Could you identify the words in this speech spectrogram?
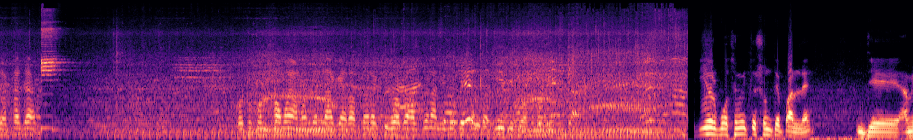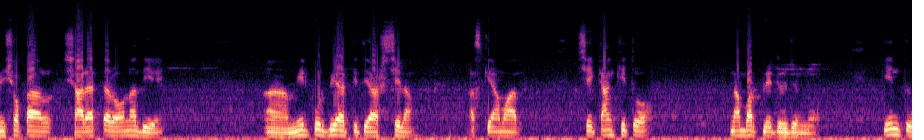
দেখা যাক কতক্ষণ সময় আমাদের লাগে আর আপনারা কীভাবে আসবেন আমি লোকেশনটা দিয়ে দিব ভিডিওর প্রথমেই তো শুনতে পারলেন যে আমি সকাল সাড়ে আটটা রওনা দিয়ে মিরপুর বিআরটিতে আসছিলাম। আজকে আমার সেই কাঙ্ক্ষিত নাম্বার প্লেটের জন্য। কিন্তু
